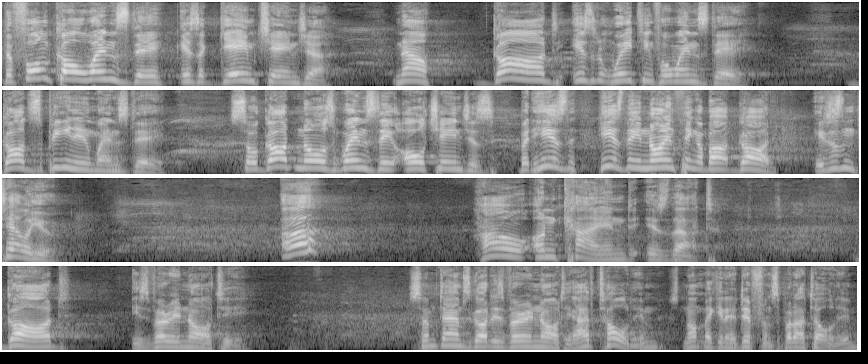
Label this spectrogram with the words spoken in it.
the phone call Wednesday is a game changer. Now, God isn't waiting for Wednesday. God's been in Wednesday. So God knows Wednesday all changes. But here's the, here's the annoying thing about God. He doesn't tell you. Huh? How unkind is that? God is very naughty. Sometimes God is very naughty. I've told him, it's not making a difference, but I told him.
